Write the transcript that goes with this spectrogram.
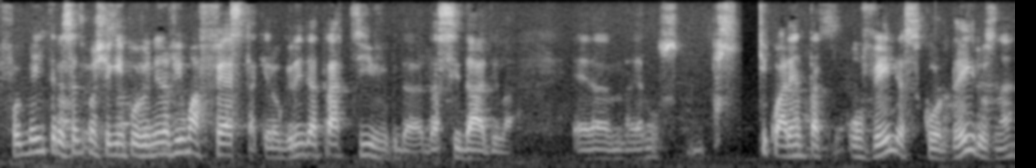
foi bem interessante quando eu cheguei em Porvenir, vi uma festa, que era o grande atrativo da, da cidade lá. Era, eram uns 40 ovelhas, cordeiros, né?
